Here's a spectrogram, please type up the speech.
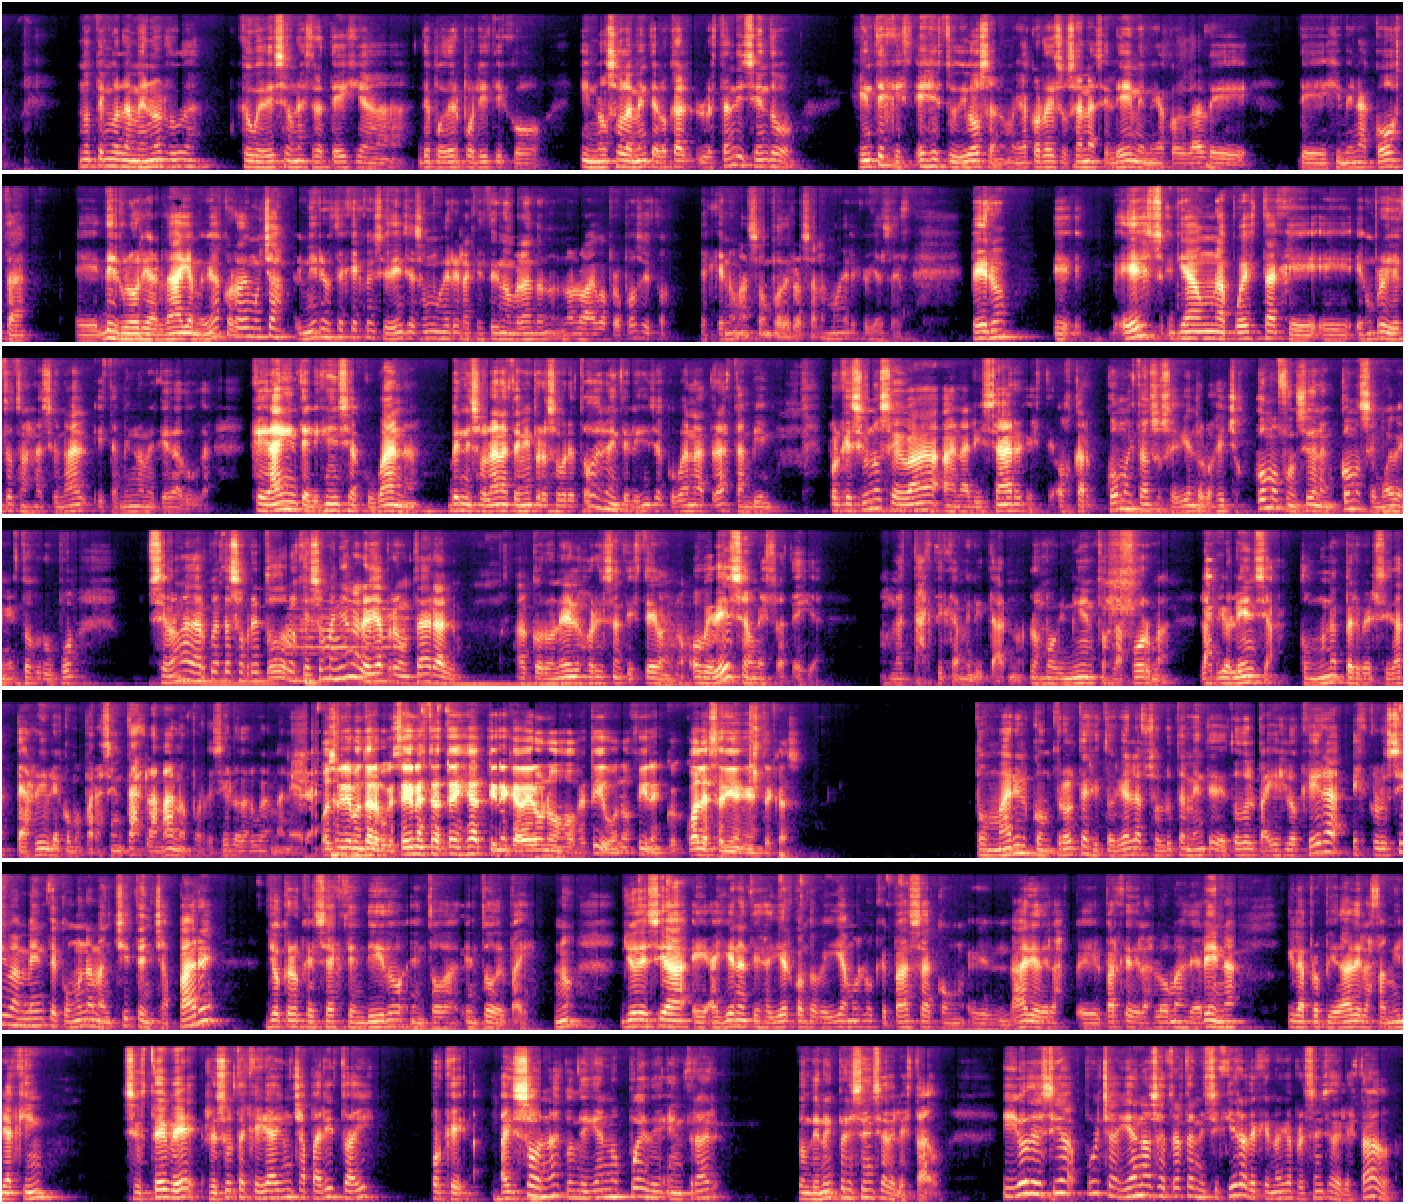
No tengo la menor duda que obedece a una estrategia de poder político y no solamente local. Lo están diciendo gente que es estudiosa, ¿no? Me voy a acordar de Susana Seleme, me voy a acordar de, de Jimena Costa, eh, de Gloria Ardaya. Me voy a acordar de muchas, mire usted qué coincidencia, son mujeres las que estoy nombrando, no, lo hago a propósito, es que nomás son poderosas las mujeres que voy a hacer. Pero eh, es ya una apuesta que eh, es un proyecto transnacional y también no me queda duda. Que hay inteligencia cubana, venezolana también, pero sobre todo es la inteligencia cubana atrás también. Porque si uno se va a analizar, este, Oscar, cómo están sucediendo los hechos, cómo funcionan, cómo se mueven estos grupos, se van a dar cuenta, sobre todo los que son. Mañana le voy a preguntar al, al coronel Jorge Santisteban. Obedece a una estrategia, a una táctica militar. Los movimientos, la forma, las violencias, con una perversidad terrible como para sentar la mano, por decirlo de alguna manera. Por eso quería preguntarle, porque si hay una estrategia, tiene que haber unos objetivos, unos fines. ¿Cuáles serían en este caso? Tomar el control territorial absolutamente de todo el país. Lo que era exclusivamente como una manchita en Chapare, yo creo que se ha extendido en, toda, en todo el país, ¿no? Yo decía eh, ayer, antes de ayer, cuando veíamos lo que pasa con el área del Parque de las Lomas de Arena y la propiedad de la familia King, si usted ve, resulta que ya hay un chaparito ahí, porque hay zonas donde ya no puede entrar, donde no hay presencia del Estado. Y yo decía, pucha, ya no se trata ni siquiera de que no haya presencia del Estado.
